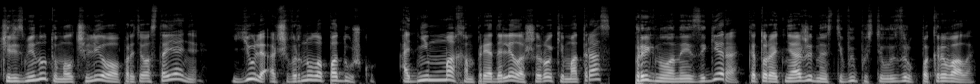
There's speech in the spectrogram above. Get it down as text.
Через минуту молчаливого противостояния Юля отшвырнула подушку, одним махом преодолела широкий матрас, прыгнула на Изегера, который от неожиданности выпустил из рук покрывало,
